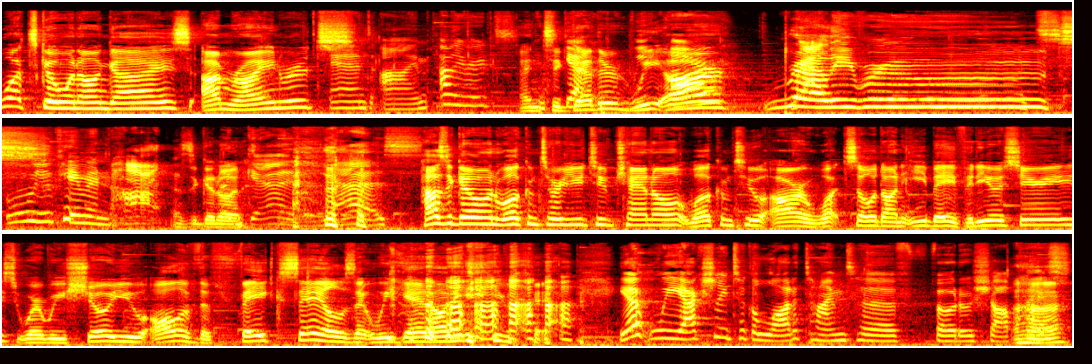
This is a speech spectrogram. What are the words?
What's going on, guys? I'm Ryan Roots. And I'm Allie Roots. And, together, we, are Ralli Roots. Ooh, you came in hot. That's a good one. Again, yes. How's it going? Welcome to our YouTube channel. Welcome to our What Sold on eBay video series where we show you all of the fake sales that we get on eBay. yep, we actually took a lot of time to Photoshop Uh-huh. this.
